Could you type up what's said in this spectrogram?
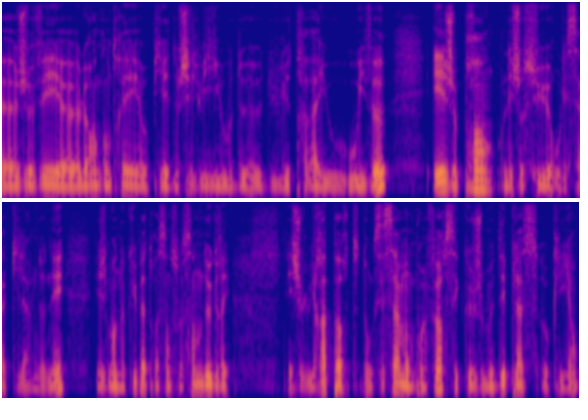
Euh, je vais le rencontrer au pied de chez lui ou du lieu de travail où, où, il veut. Et je prends les chaussures ou les sacs qu'il a à me donner et je m'en occupe à 360 degrés. Et je lui rapporte. Donc c'est ça mon point fort, c'est que je me déplace au client.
